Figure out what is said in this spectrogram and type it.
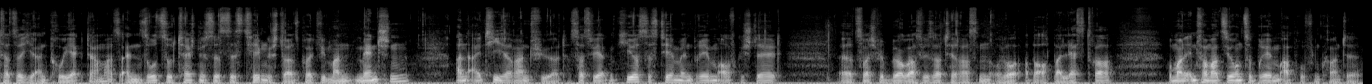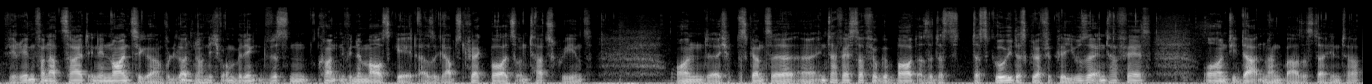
tatsächlich ein Projekt damals, ein soziotechnisches Systemgestaltungsprojekt, wie man Menschen an IT heranführt. Das heißt, wir hatten Kiosk-Systeme in Bremen aufgestellt, äh, zum Beispiel Bürger aus Weserterrassen oder aber auch bei Lestra wo man Informationen zu Bremen abrufen konnte. Wir reden von einer Zeit in den 90ern, wo die Leute mhm. noch nicht unbedingt wissen konnten, wie eine Maus geht. Also gab es Trackballs und Touchscreens. Und äh, ich habe das ganze äh, Interface dafür gebaut, also das, das GUI, das Graphical User Interface und die Datenbankbasis dahinter.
